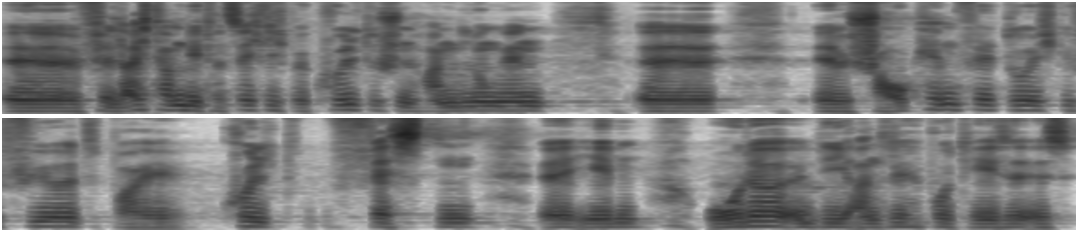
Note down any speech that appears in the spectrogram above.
Äh, vielleicht haben die tatsächlich bei kultischen Handlungen äh, äh, Schaukämpfe durchgeführt, bei Kultfesten eben. Oder die andere Hypothese ist,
